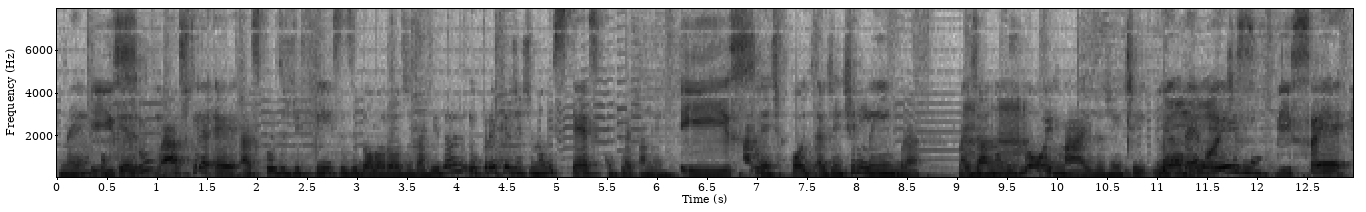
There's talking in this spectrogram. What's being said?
né? Porque Isso. acho que é, as coisas difíceis e dolorosas da vida, eu creio que a gente não esquece completamente. Isso. A gente pode, a gente lembra, mas uhum. já não uhum. dói mais. A gente e até mesmo Isso aí. É,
